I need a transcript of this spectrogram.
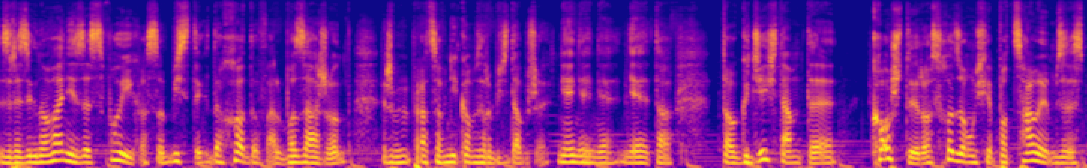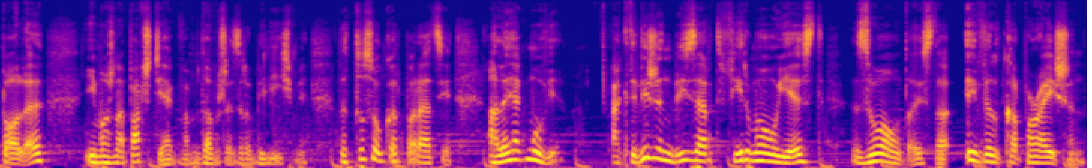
zrezygnowanie ze swoich osobistych dochodów albo zarząd, żeby pracownikom zrobić dobrze. Nie, nie, nie, nie, to, to gdzieś tam te koszty rozchodzą się po całym zespole i można patrzcie, jak wam dobrze zrobiliśmy. No to są korporacje, ale jak mówię, Activision Blizzard firmą jest złą, to jest to Evil Corporation.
